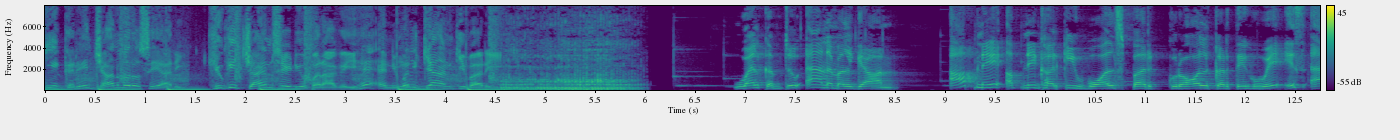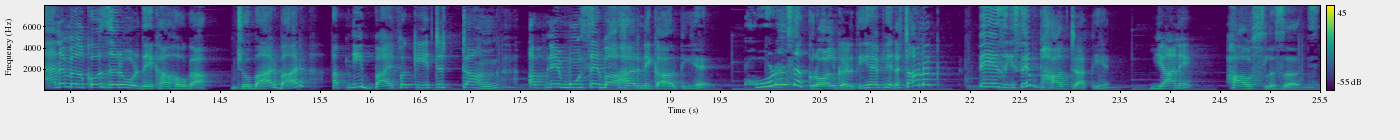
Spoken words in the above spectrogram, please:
आइए करें जानवरों से यारी, क्योंकि चाइम्स रेडियो पर आ गई है एनिमल ज्ञान की बारी। वेलकम टू एनिमल ज्ञान आपने अपने घर की वॉल्स पर क्रॉल करते हुए इस एनिमल को ज़रूर देखा होगा, जो बार बार अपनी बाइफकेटेड टंग अपने मुँह से बाहर निकालती है। थोड़ा सा क्रॉल करती है, फिर अचानक तेज़ी से भाग जाती है, यानी हाउस लिजर्ड्स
